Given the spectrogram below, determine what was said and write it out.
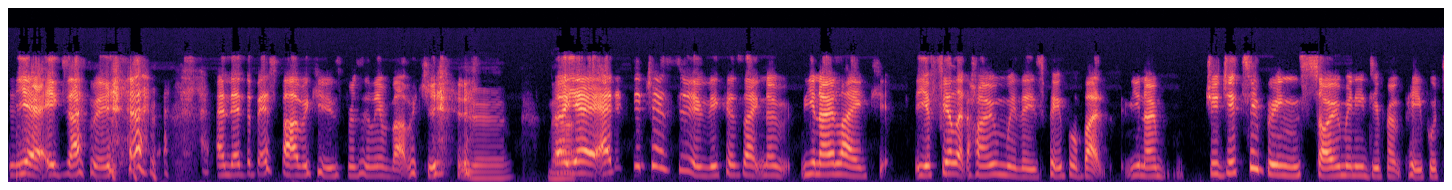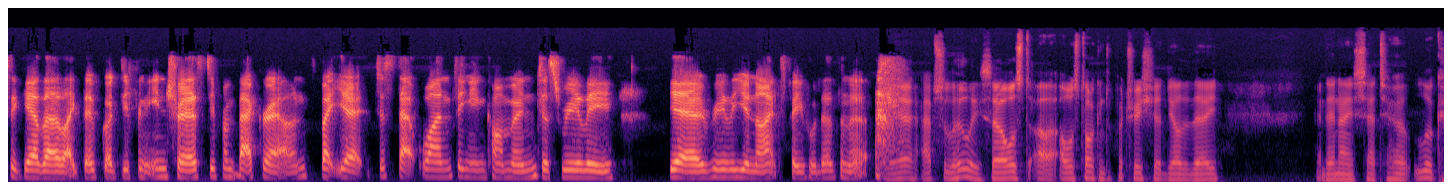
Yeah, exactly. and then the best barbecue is Brazilian barbecue. yeah. Oh yeah, and it's interesting because like no, you know, like you feel at home with these people, but you know, jiu-jitsu brings so many different people together. Like they've got different interests, different backgrounds, but yet just that one thing in common just really, yeah, it really unites people, doesn't it? yeah, absolutely. So I was uh, I was talking to Patricia the other day, and then I said to her, "Look,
